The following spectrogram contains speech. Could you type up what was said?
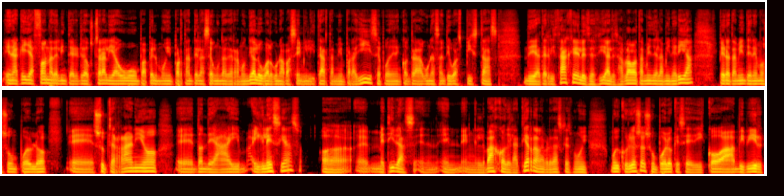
en aquella zona del interior de Australia hubo un papel muy importante en la Segunda Guerra Mundial, hubo alguna base militar también por allí, se pueden encontrar algunas antiguas pistas de aterrizaje, les decía, les hablaba también de la minería, pero también tenemos un pueblo eh, subterráneo eh, donde hay iglesias, eh, metidas en, el bajo de la tierra. La verdad es que es muy, muy curioso. Es un pueblo que se dedicó a vivir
